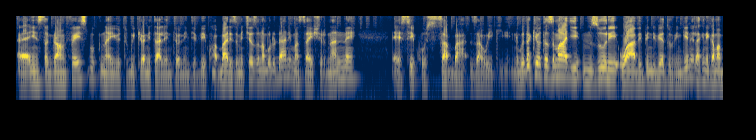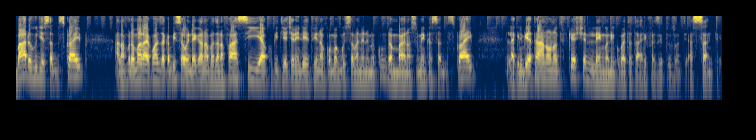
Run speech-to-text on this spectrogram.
Uh, Instagram, Facebook na YouTube ikiwa ni Talent Online TV kwa habari za michezo na burudani masaa 24 eh, siku saba za wiki. Nikutakia utazamaji mzuri wa vipindi vyetu vingine, lakini kama bado huja subscribe, alafu ndo mara ya kwanza kabisa uendelea unapata nafasi ya kupitia channel yetu na kuomba gusa maneno mekundu ambayo yanasomeka subscribe, lakini pia tano notification. Lengo ni kupata taarifa zetu zote. Asante.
